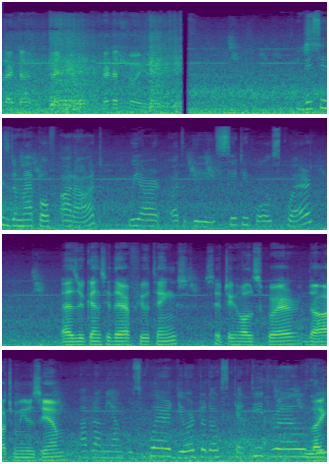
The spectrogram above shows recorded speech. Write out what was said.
let us let, let us show you. This is the map of Arad. We are at the City Hall Square. As you can see, there are a few things: City Hall Square, the Art Museum. Avram Iancu Square, the Orthodox Cathedral, Like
